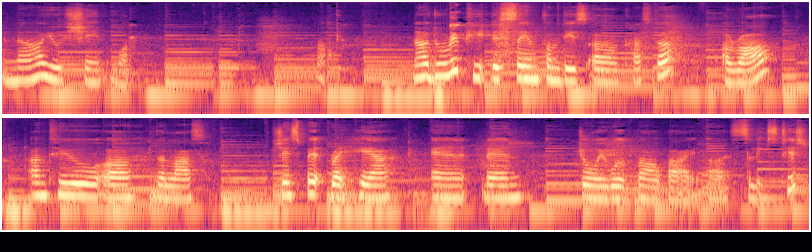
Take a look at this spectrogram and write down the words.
and now you chain one. Now do repeat the same from this uh, cluster around until uh, the last. Chain space right here and then join work round by uh, slip stitch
